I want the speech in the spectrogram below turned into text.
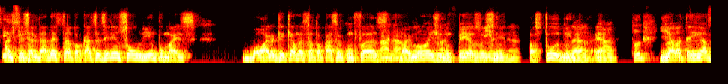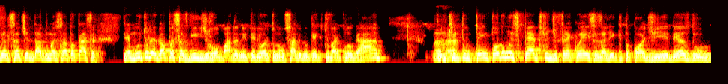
Sim, a especialidade sim. da Stratocaster seria o som limpo, mas Olha o que é uma Stratocaster com fãs, ah, vai longe ah, no peso, lindo. assim, né? Faz tudo, lindo. né? É. Tudo. E ela tem a versatilidade de uma Stratocaster. E é muito legal para essas gigs de roubada no interior, tu não sabe no que, que tu vai plugar, porque uhum. tu tem todo um espectro de frequências ali que tu pode ir, desde o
